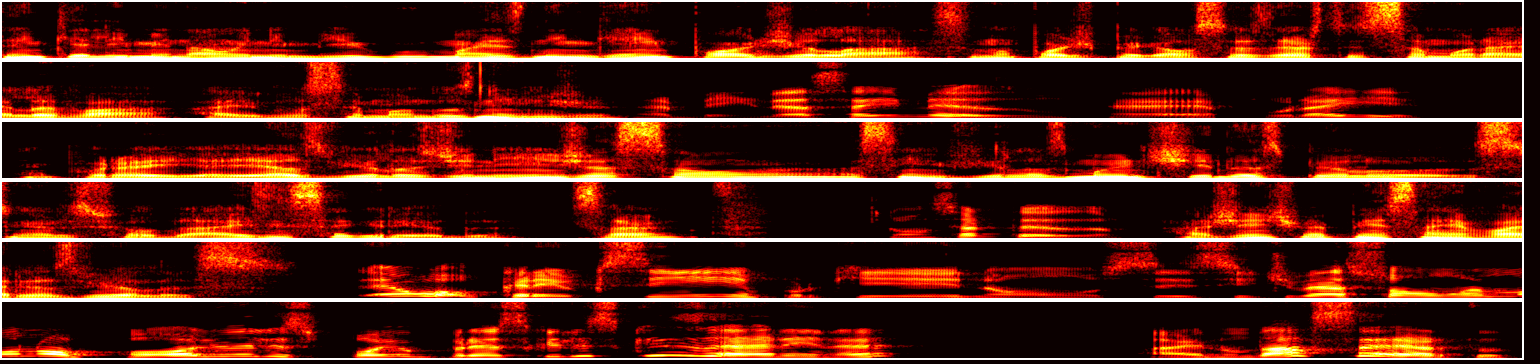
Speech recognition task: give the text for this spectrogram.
tem que eliminar um inimigo, mas ninguém pode ir lá. Você não pode pegar o seu exército de samurai e levar. Aí você manda os ninjas. É bem dessa aí mesmo. É, é por aí. É por aí. Aí as vilas de ninjas são, assim, vilas mantidas pelos senhores feudais em segredo, certo? Com certeza. A gente vai pensar em várias vilas? Eu creio que sim, porque não, se, se tiver só um monopólio, eles põem o preço que eles quiserem, né? Aí não dá certo.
